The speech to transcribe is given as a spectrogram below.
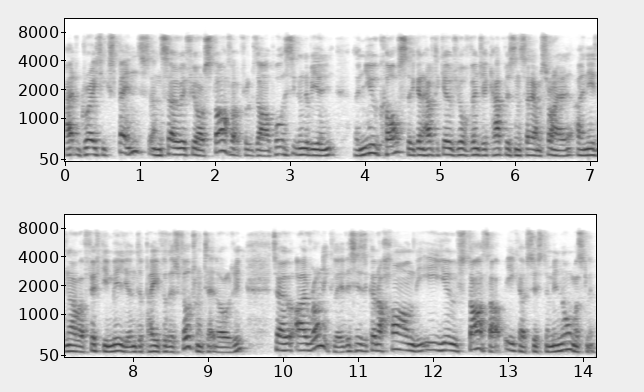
at great expense. And so, if you're a startup, for example, this is going to be a, a new cost. They're going to have to go to your venture capitalist and say, I'm sorry, I need another 50 million to pay for this filtering technology. So, ironically, this is going to harm the EU startup ecosystem enormously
